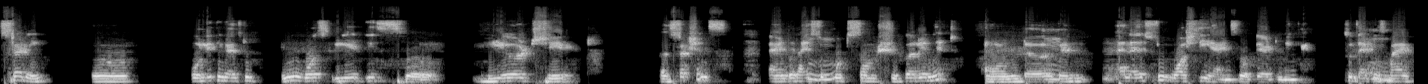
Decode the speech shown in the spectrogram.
studying, the only thing I used to do was create these uh, weird shaped constructions, and then I used Mhm. to put some sugar in it, and uh, Mm. then and I used to wash the ants what they're doing. So that was Mm. my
